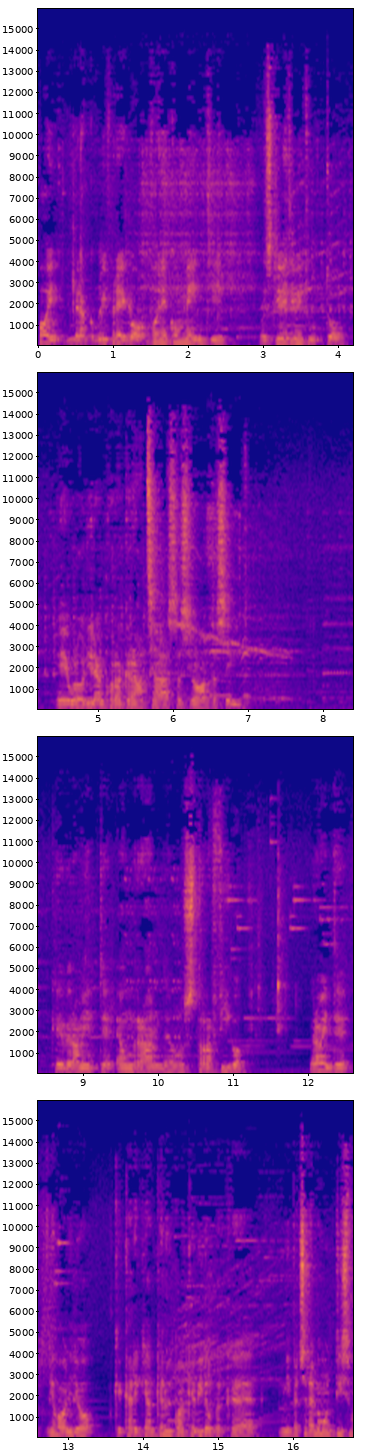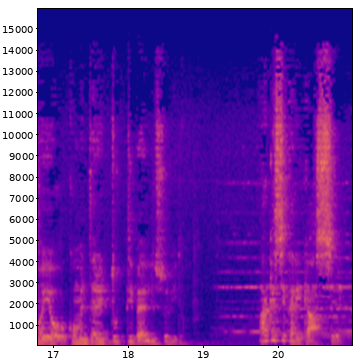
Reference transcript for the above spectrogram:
Poi vi, prego, voi nei commenti scrivetemi tutto. E volevo dire ancora grazie a Assassino96 che veramente è un grande, uno strafigo. Veramente io voglio che carichi anche lui qualche video perché mi piacerebbe moltissimo. Io commenterei tutti belli i suoi video. Anche se caricasse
